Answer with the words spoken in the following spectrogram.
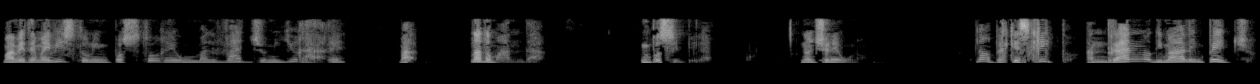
Ma avete mai visto un impostore e un malvagio migliorare? Ma una domanda. Impossibile. Non ce n'è uno. No, perché è scritto, andranno di male in peggio,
